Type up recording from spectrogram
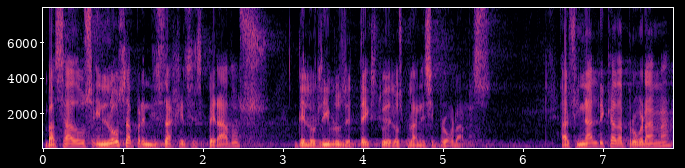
basados en los aprendizajes esperados de los libros de texto y de los planes y programas. Al final de cada programa,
